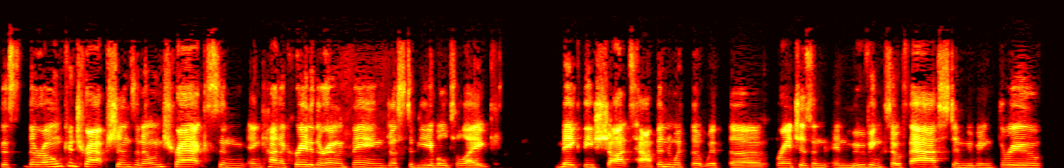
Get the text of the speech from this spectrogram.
this their own contraptions and own tracks and and kind of created their own thing just to be able to like make these shots happen with the with the branches and, and moving so fast and moving through.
